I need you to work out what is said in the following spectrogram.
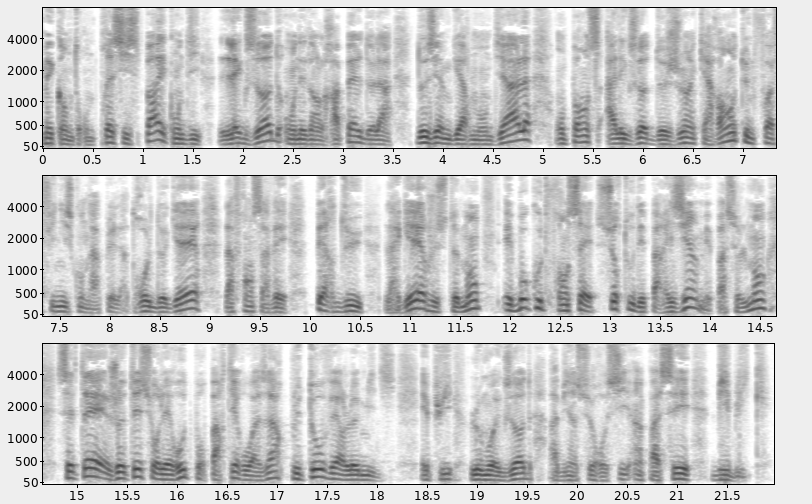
Mais quand on ne précise pas et qu'on dit l'exode, on est dans le rappel de la Deuxième Guerre mondiale. On pense à l'exode de juin 40, une fois fini ce qu'on a appelé la drôle de guerre. La France avait perdu la guerre, justement, et beaucoup de Français, surtout des Parisiens, mais pas seulement, s'étaient jetés sur les routes pour partir au hasard, plutôt vers le midi. Et puis, le mot exode a bien sûr aussi un passé biblique.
